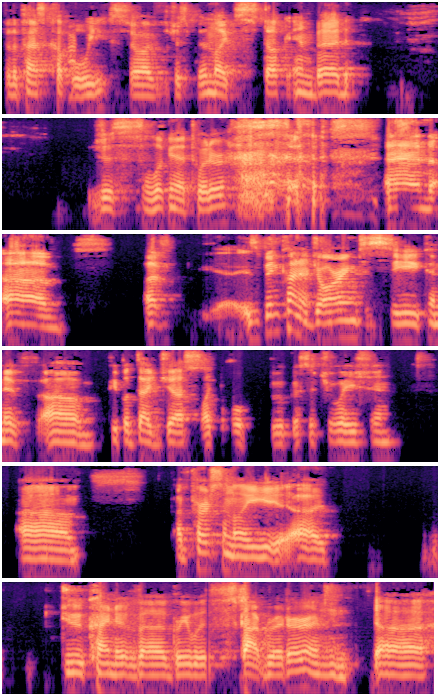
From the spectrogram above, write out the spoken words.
for the past couple weeks. So I've just been like stuck in bed, just looking at Twitter. and um, I've it's been kind of jarring to see kind of um, people digest like the whole Bucha situation. Um, I personally uh, do kind of uh, agree with Scott Ritter and uh,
